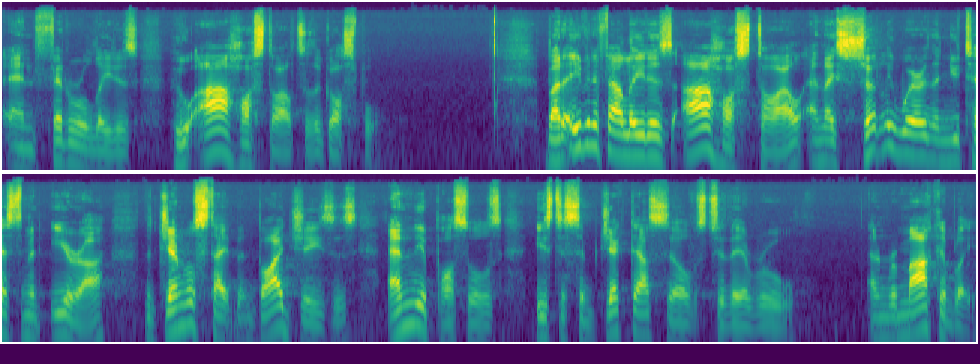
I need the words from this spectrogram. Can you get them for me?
and federal leaders who are hostile to the gospel. But even if our leaders are hostile, and they certainly were in the New Testament era, the general statement by Jesus and the apostles is to subject ourselves to their rule. And remarkably,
